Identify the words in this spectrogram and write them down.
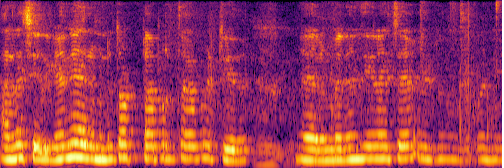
അല്ല ശരിക്കും നേരമ്പിന്റെ തൊട്ടപ്പുറത്താണ് പറ്റിയത്. നേരമ്പിനെ പണി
